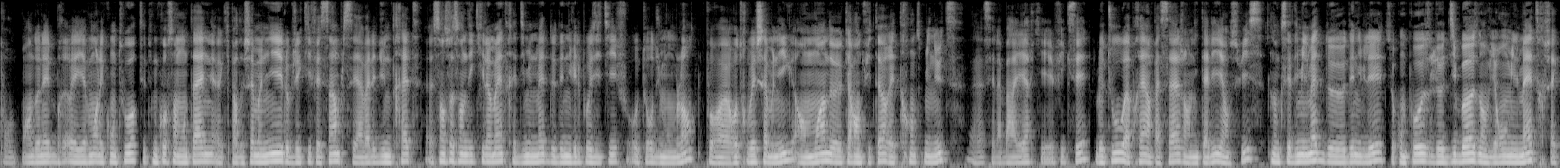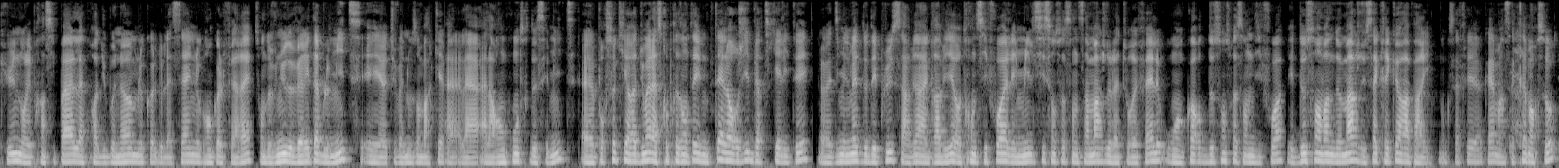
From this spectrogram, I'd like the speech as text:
pour en donner brièvement les contours, c'est une course en montagne qui part de Chamonix. L'objectif est simple, c'est avaler d'une traite 170 km et 10 000 mètres de dénivelé positif autour du Mont Blanc pour retrouver Chamonix en moins de 48 heures et 30 minutes. c'est la barrière qui est fixée tout après un passage en Italie et en Suisse. Donc ces 10 000 mètres de dénivelé se composent de 10 bosses d'environ 1000 mètres chacune, dont les principales, la Croix du Bonhomme, le col de la Seigne, le Grand Col Ferret, sont devenus de véritables mythes et euh, tu vas nous embarquer à la, rencontre de ces mythes. Euh, pour ceux qui auraient du mal à se représenter une telle orgie de verticalité, 10 000 mètres de D+, ça revient à gravir 36 fois les 1665 marches de la Tour Eiffel ou encore 270 fois les 222 marches du Sacré-Cœur à Paris. Donc ça fait quand même un sacré morceau.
